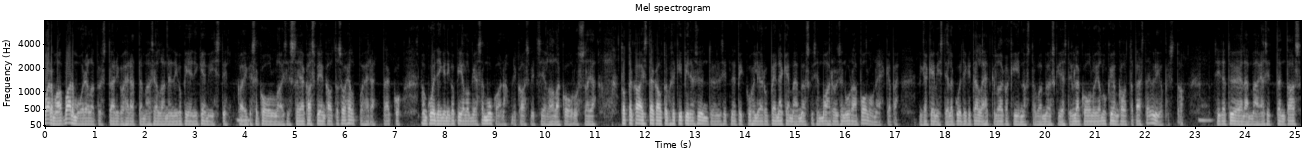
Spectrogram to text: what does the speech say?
varmaan varmuudella pystytään niin herättämään sellainen niin pieni kemisti kaikissa koululaisissa. Ja kasvien kautta se on helppo herättää, kun ne on kuitenkin niin biologiassa mukana, ne kasvit siellä alakoulussa. Ja totta kai sitä kautta, kun se kipinä syntyy, niin sitten ne pikkuhiljaa rupeaa näkemään myöskin sen mahdollisen urapolun ehkäpä, mikä kemisteillä kuitenkin tällä hetkellä on aika kiinnostava myöskin. Ja sitten yläkoulun ja lukion kautta päästä yliopistoon, mm. siitä työelämään. Ja sitten taas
